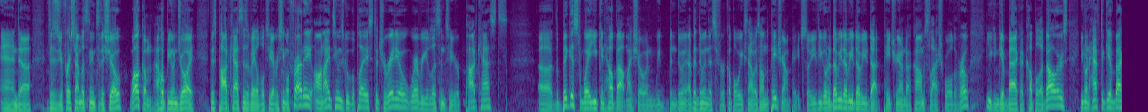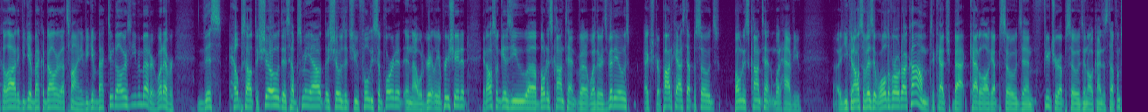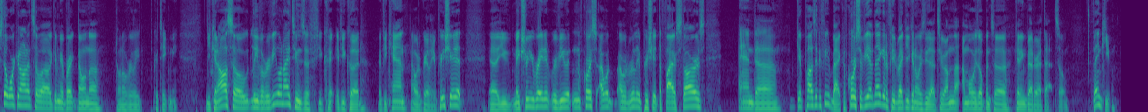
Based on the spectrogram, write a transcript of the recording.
And uh, if this is your first time listening to the show, welcome. I hope you enjoy. This podcast is available to you every single Friday on iTunes, Google Play, Stitcher Radio, wherever you listen to your podcasts. Uh, the biggest way you can help out my show, and we've been doing, I've been doing this for a couple weeks now, is on the Patreon page. So if you go to www.patreon.com slash world of row, you can give back a couple of dollars. You don't have to give back a lot. If you give back a dollar, that's fine. If you give back two dollars, even better. Whatever. This helps out the show. This helps me out. This shows that you fully support it, and I would greatly appreciate it. It also gives you uh, bonus content, whether it's videos, extra podcast episodes, bonus content, what have you. Uh, you can also visit worldofrow.com to catch back catalog episodes and future episodes and all kinds of stuff. I'm still working on it, so uh, give me a break. Don't uh, don't overly critique me. You can also leave a review on iTunes if you could, if you could, if you can. I would greatly appreciate it. Uh, you make sure you rate it, review it, and of course, I would I would really appreciate the five stars and uh, give positive feedback. Of course, if you have negative feedback, you can always do that too. I'm not I'm always open to getting better at that. So, thank you.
